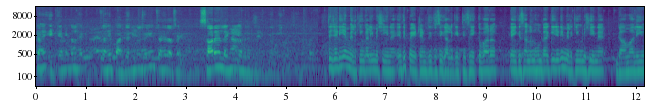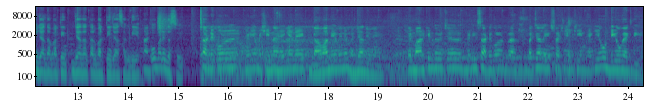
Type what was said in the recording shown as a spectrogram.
ਚਾਹੇ ਇੱਕ ਐਨੀਮਲ ਹੈਗਾ, ਚਾਹੇ ਪੰਜ ਐਨੀਮਲ ਹੈਗੇ, ਚਾਹੇ 10 ਐਨੀਮਲ ਹੈਗੇ, ਸਾਰਿਆਂ ਲਈ ਹੀ ਅਵੇਲੇਬਲ ਹੈ। ਤੇ ਜਿਹੜੀ ਇਹ ਮਿਲਕਿੰਗ ਵਾਲੀ ਮਸ਼ੀਨ ਹੈ ਇਹਦੇ ਪੇਟੈਂਟ ਦੀ ਤੁਸੀਂ ਗੱਲ ਕੀਤੀ ਸੀ। ਇੱਕ ਵਾਰ ਕਈ ਕਿਸਾਨਾਂ ਨੂੰ ਹੁੰਦਾ ਕਿ ਜਿਹੜੀ ਮਿਲਕਿੰਗ ਮਸ਼ੀਨ ਹੈ ਗਾਵਾਂ ਲਈ ਉਹ ਜ਼ਿਆਦਾ ਵਰਤੀ ਜ਼ਿਆਦਾਤਰ ਵਰਤੀ ਜਾ ਸਕਦੀ ਹੈ। ਉਹ ਬਾਰੇ ਦੱਸੋ ਜੀ। ਸਾਡੇ ਕੋਲ ਜਿਹੜੀਆਂ ਮਸ਼ੀਨਾਂ ਹੈਗੀਆਂ ਨੇ ਗਾਵਾਂ ਦੀਆਂ ਵੀ ਨੇ ਮੱਝਾਂ ਦੀਆਂ ਵੀ ਨੇ। ਤੇ ਮਾਰਕੀਟ ਦੇ ਵਿੱਚ ਜਿਹੜੀ ਸਾਡੇ ਕੋਲ ਮੱਝਾਂ ਲਈ ਸਪੈਸ਼ਲੀ ਮਸ਼ੀਨ ਹੈਗੀ ਹੈ, ਉਹ ਡੀਓਵੈਕ ਦੀ ਹੈ।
